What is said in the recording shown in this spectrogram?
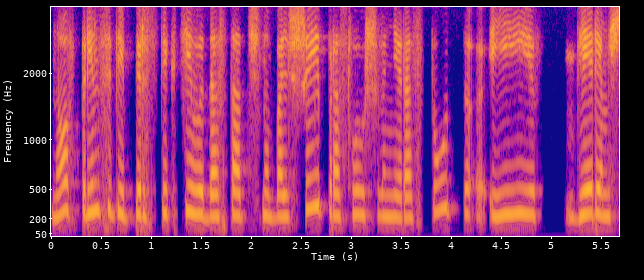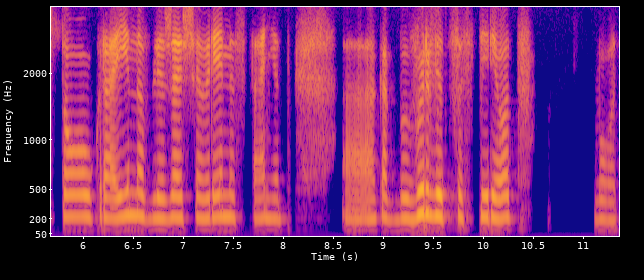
Но, в принципе, перспективы достаточно большие, прослушивания растут, и верим, что Украина в ближайшее время станет, э, как бы вырвется вперед. Вот.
